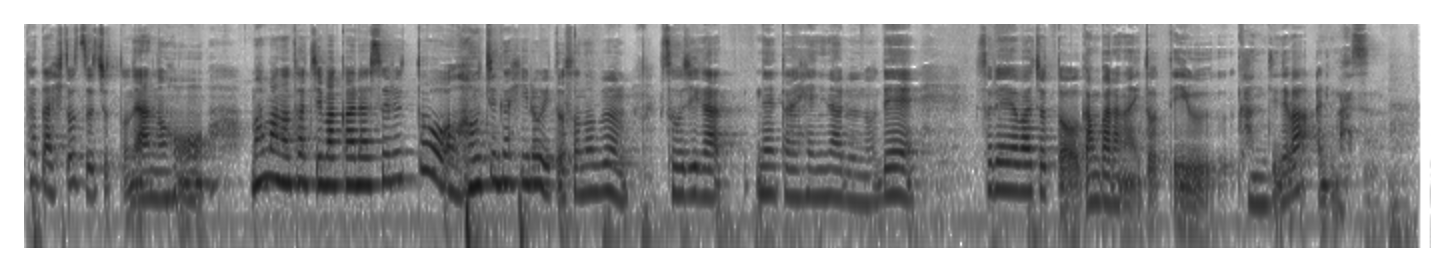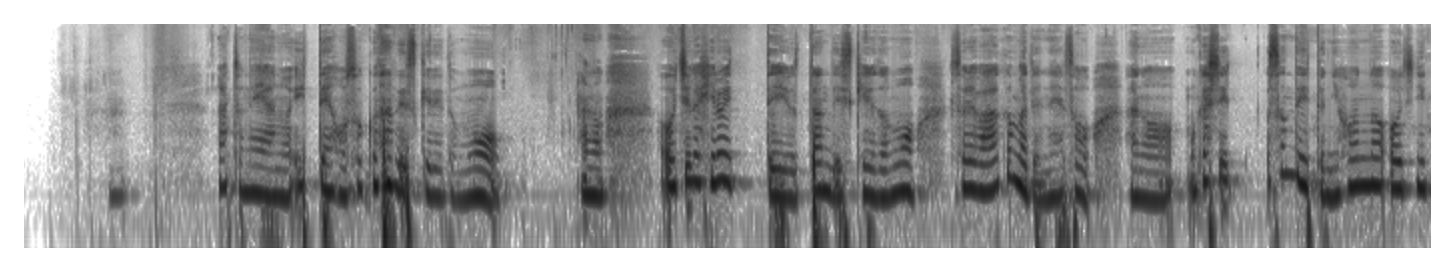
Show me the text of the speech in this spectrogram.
ただ一つちょっとねあのママの立場からするとお家が広いとその分掃除がね大変になるのでそれはちょっと頑張らないとっていう感じではあります。あとねあの1点補足なんですけれどもあのお家が広いって言ったんですけれどもそれはあくまでねそうあの昔住んでいた日本のお家に比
